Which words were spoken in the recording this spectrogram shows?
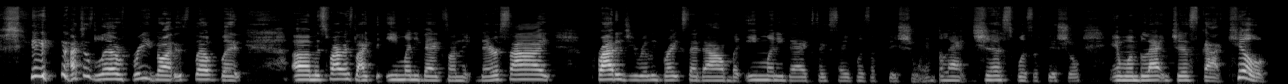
shit. I just love reading all this stuff. But um, as far as like the E Moneybags on their side, Prodigy really breaks that down, but E Moneybags they say was official, and Black Just was official. And when Black Just got killed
